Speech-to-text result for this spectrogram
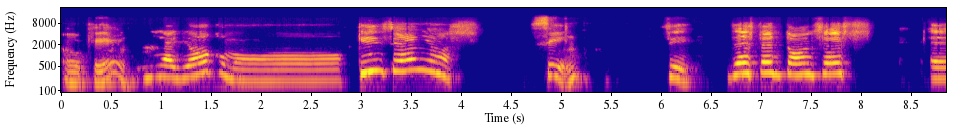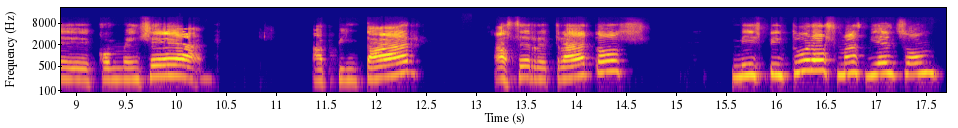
Ok. Tenía yo como 15 años. Sí. Sí. Desde entonces eh, comencé a, a pintar, a hacer retratos. Mis pinturas más bien son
